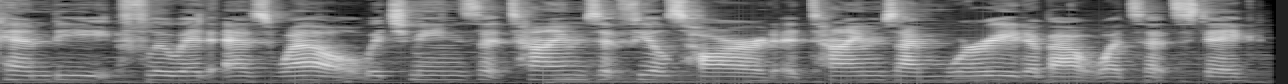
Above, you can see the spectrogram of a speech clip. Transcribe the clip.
can be fluid as well, which means at times it feels hard. At times I'm worried about what's at stake.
